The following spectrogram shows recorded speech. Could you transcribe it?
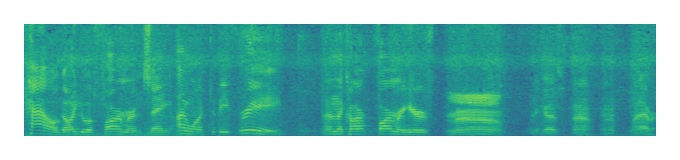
cow going to a farmer and saying, I want to be free. And the farmer hears, and he goes, oh, whatever.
